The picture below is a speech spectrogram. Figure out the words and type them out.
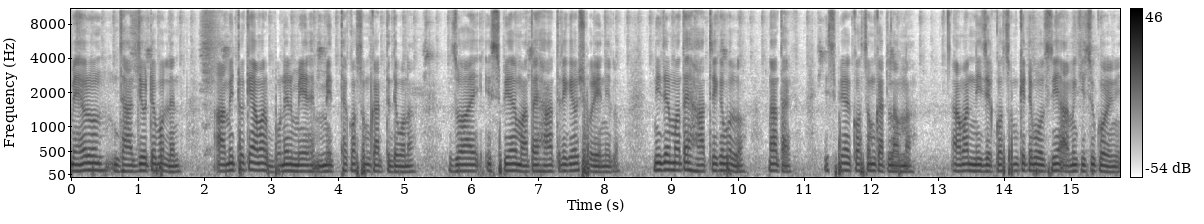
মেহরুন ঝাঁঝি উঠে বললেন, আমি তোকে আমার বোনের মেয়ের মিথ্যা কসম কাটতে দেবো না। জয় স্পিয়ার মাথায় হাত রেখেও সরিয়ে নিল। নিজের মাথায় হাত রেখে বলল, না থাক স্প্রেয়ার কসম কাটলাম না। আমার নিজের কসম কেটে বলছি, আমি কিছু করিনি।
